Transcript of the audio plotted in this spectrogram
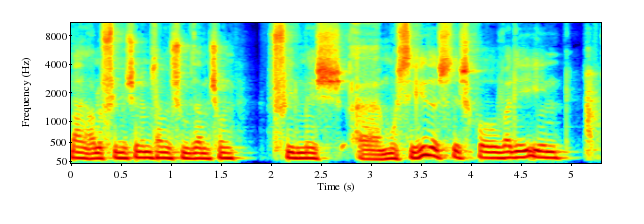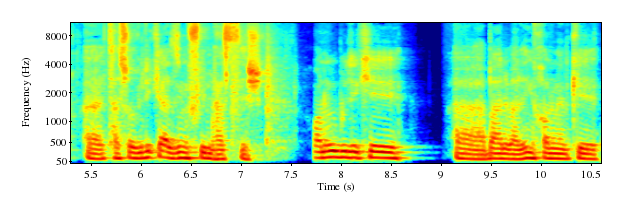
من حالا فیلمشو نمی‌تونم نشون بدم چون فیلمش موسیقی داشتش خب ولی این تصاویری که از این فیلم هستش. خانمی بوده که بله بله این خانم که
